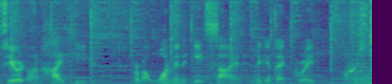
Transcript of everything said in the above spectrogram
Sear it on high heat for about one minute each side to get that great crispy.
